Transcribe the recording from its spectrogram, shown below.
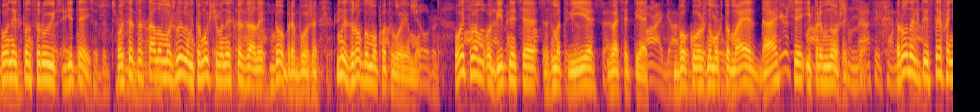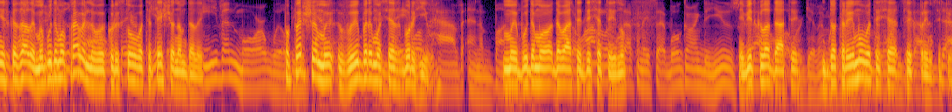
Вони спонсорують каструють дітей. Усе це стало можливим, тому що вони сказали: Добре, Боже, ми зробимо по-твоєму. Ось вам обітниця з Матвія 25. Бо кожному, хто має, дасться і примножиться. Рональд і Стефані сказали: ми будемо правильно використовувати те, що нам дали. По-перше, ми виберемося з боргів. Ми будемо давати десятину, відкладати, дотримуватися цих принципів.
